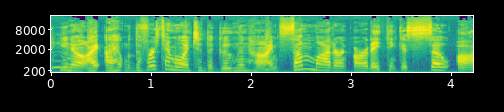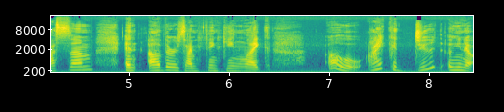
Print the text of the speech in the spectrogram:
You hmm. know, I, I the first time I went to the Guggenheim, some modern art I think is so awesome, and others I'm thinking like, oh, I could do. You know,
